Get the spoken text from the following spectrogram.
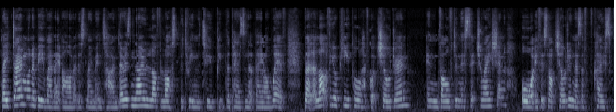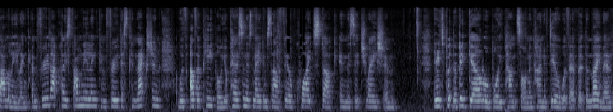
They don't want to be where they are at this moment in time. There is no love lost between the two the person that they are with. But a lot of your people have got children involved in this situation or if it's not children there's a close family link. And through that close family link and through this connection with other people your person has made himself feel quite stuck in the situation. They need to put the big girl or boy pants on and kind of deal with it. But at the moment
